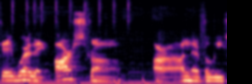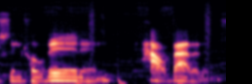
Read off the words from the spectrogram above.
they, where they are strong are on their beliefs in COVID and how bad it is.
